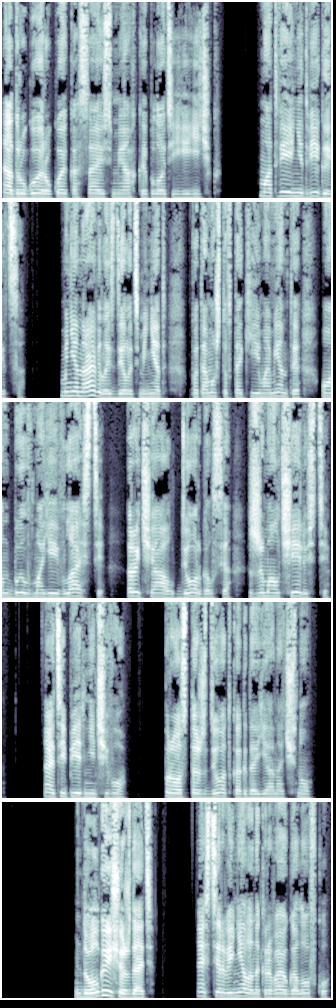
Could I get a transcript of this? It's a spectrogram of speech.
а другой рукой касаюсь мягкой плоти яичек. Матвей не двигается, мне нравилось делать минет, потому что в такие моменты он был в моей власти, рычал, дергался, сжимал челюсти. А теперь ничего, просто ждет, когда я начну. «Долго еще ждать?» Остервенело накрываю головку,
